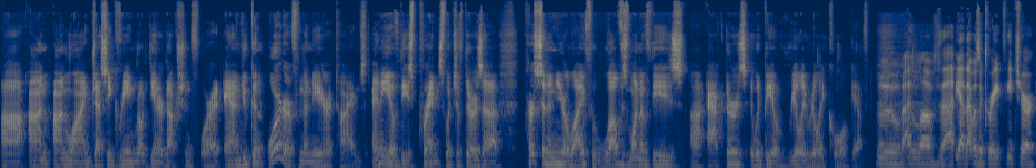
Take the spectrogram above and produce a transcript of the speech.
uh, on online. Jesse Green wrote the introduction for it, and you can order from the New York Times any of these prints. Which, if there's a person in your life who loves one of these uh, actors, it would be a really, really cool gift. Ooh, I love that. Yeah, that was a great feature.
